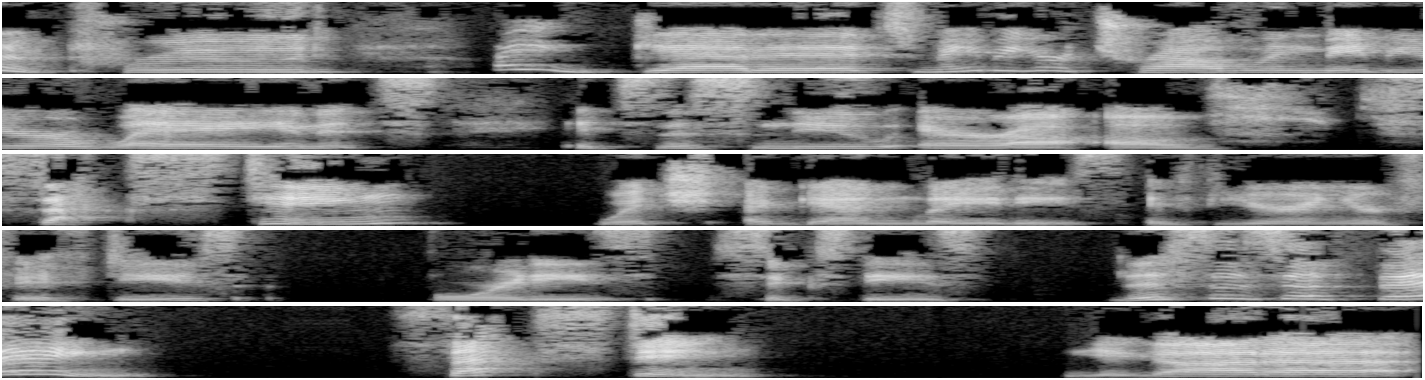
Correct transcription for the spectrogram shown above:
not a prude. I get it. Maybe you're traveling, maybe you're away and it's, it's this new era of sexting, which again, ladies, if you're in your 50s, 40s, 60s, this is a thing. Sexting. You gotta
